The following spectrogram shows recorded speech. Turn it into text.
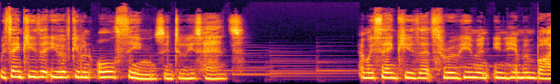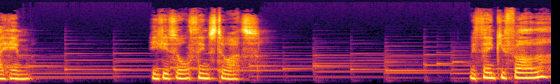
we thank you that you have given all things into his hands. And we thank you that through him and in him and by him, he gives all things to us. We thank you, Father.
